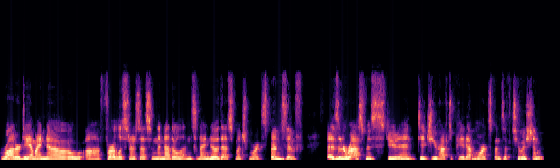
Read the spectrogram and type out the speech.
Rotterdam, I know uh, for our listeners, that's in the Netherlands, and I know that's much more expensive. As an Erasmus student, did you have to pay that more expensive tuition?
